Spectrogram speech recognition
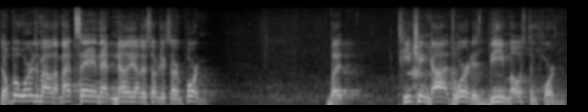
don't put words in my mouth. I'm not saying that none of the other subjects are important. But teaching God's Word is the most important.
